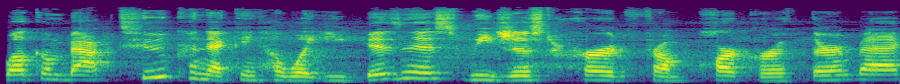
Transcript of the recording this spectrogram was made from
Welcome back to Connecting Hawaii Business. We just heard from Parker Thurnbeck,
